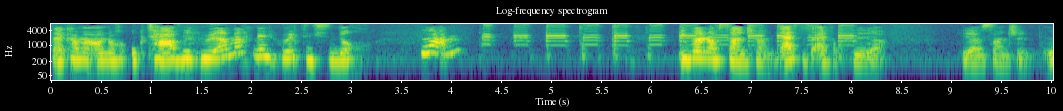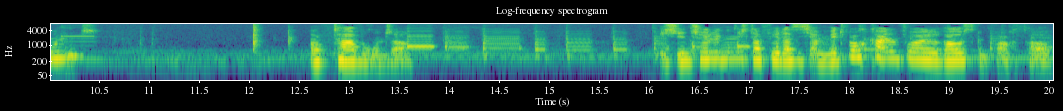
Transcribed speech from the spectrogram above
Dann kann man auch noch Oktave höher machen, dann hört sich noch höher an. Immer noch Sunshine. Das ist einfach höher. Höher Sunshine. Und Oktave runter. Ich entschuldige mich dafür, dass ich am Mittwoch keine Folge rausgebracht habe.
